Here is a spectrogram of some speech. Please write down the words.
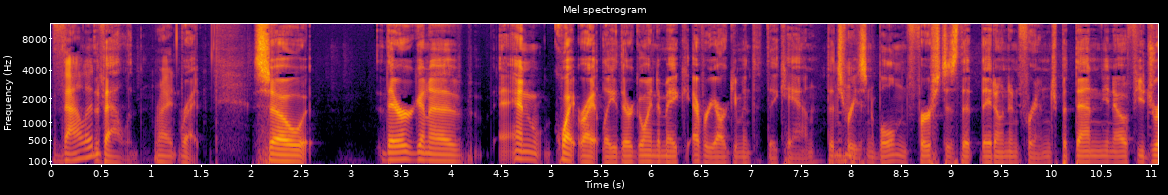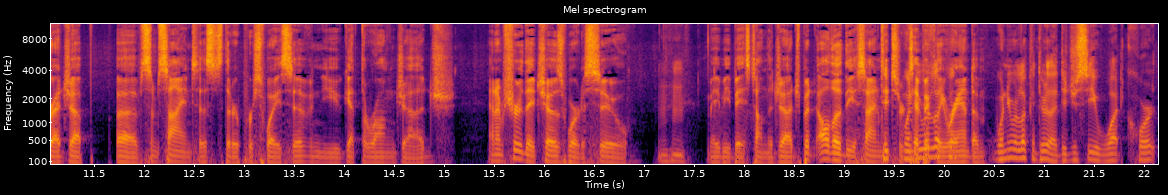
Valid. valid. right. Right. So they're going to, and quite rightly, they're going to make every argument that they can that's Mhm. reasonable. And first is that they don't infringe. But then, you know, if you dredge up uh, some scientists that are persuasive and you get the wrong judge, and I'm sure they chose where to sue Mm-hmm. maybe based on the judge. But although the assignments Did- are when you were typically looking- random, When you were looking through that, did you see what court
